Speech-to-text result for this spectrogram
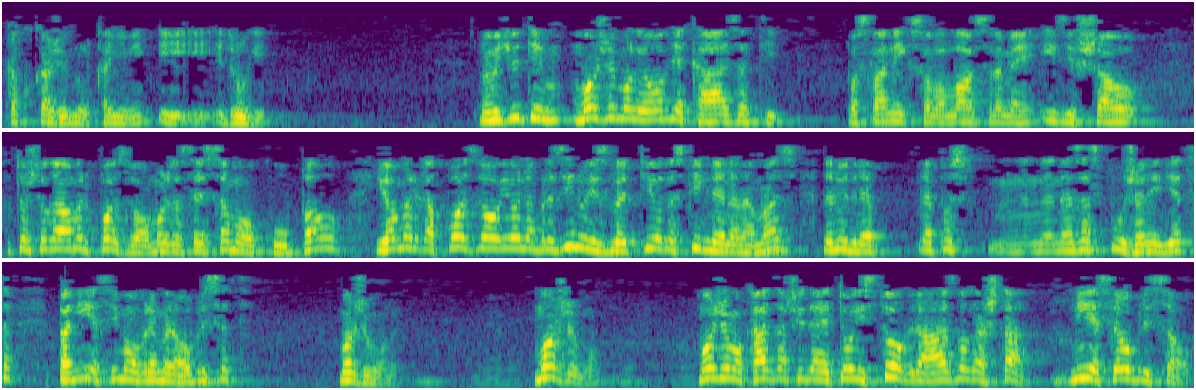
kako kaže Ibnul Kajim i, i, i drugi. No međutim, možemo li ovdje kazati, poslanik sallallahu sallam je izišao, zato što ga Omer pozvao, možda se je samo okupao, i Omer ga pozvao i on na brzinu izletio da stigne na namaz, da ljudi ne, ne, pos, ne, ne zaspu ni djeca, pa nije se imao vremena obrisati. Možemo li? Možemo. Možemo kazati znači, da je to iz tog razloga šta? Nije se obrisao.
